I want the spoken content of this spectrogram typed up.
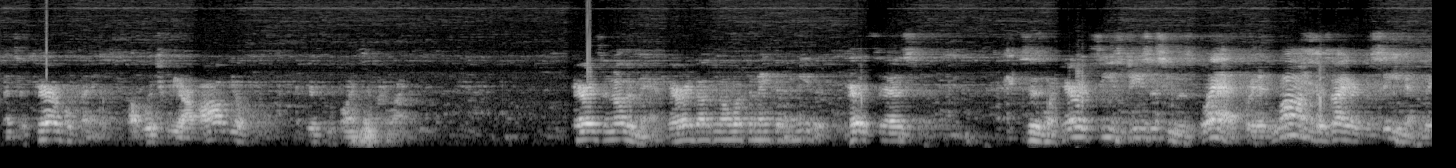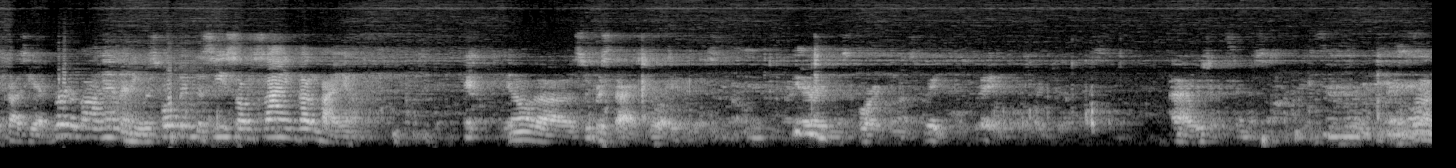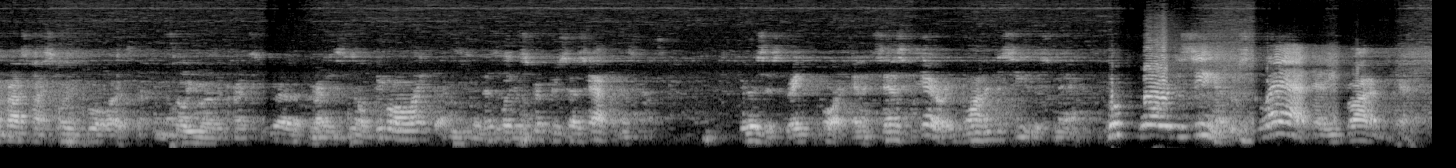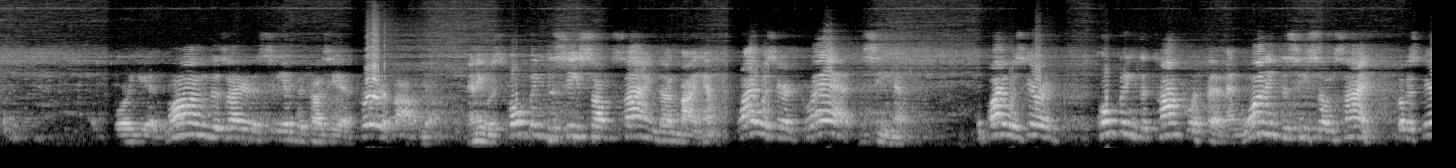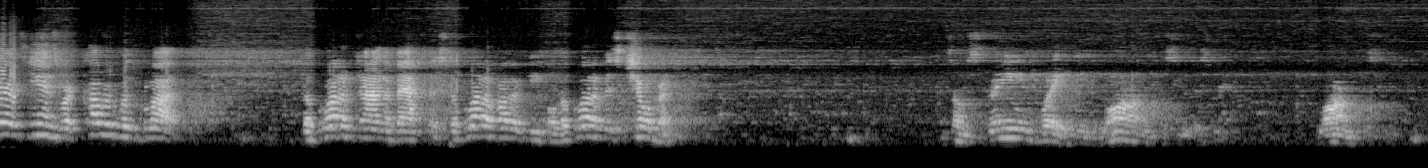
That's a terrible thing of which we are all guilty at different points in our life. Herod's another man. Herod doesn't know what to make of him either. Herod says, he says, when Herod sees Jesus, he was glad, for he had long desired to see him, because he had heard about him, and he was hoping to see some sign done by him. You know, the superstar story of this, you know. Herod and his court, you know, it's great, great. Ah, I wish I could sing a song. It's going across my swimming pool, that? So you are the Christ. You are the Christ. You know, people don't like that. That's what the scripture says happened, isn't? Here's this great court, and it says Herod wanted to see this man. Looked forward to seeing him. He was glad that he brought him here. For he had long desired to see him because he had heard about him, and he was hoping to see some sign done by him. Why was Herod glad to see him? Why was Herod hoping to talk with them and wanting to see some sign? Because Herod's hands were covered with blood. The blood of John the Baptist, the blood of other people, the blood of his children. Some strange way, he longed to see this man. Longed to see him.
